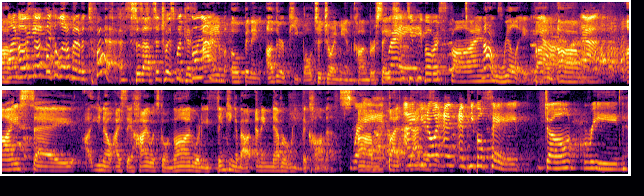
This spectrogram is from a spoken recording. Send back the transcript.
Um, one oh, so that's like a little bit of a twist. So that's a twist What's because? I am opening other people to join me in conversation. Right. Do people respond? Not really, but Yeah. um, Yeah. I say, uh, you know, I say, "Hi, what's going on? What are you thinking about?" And I never read the comments. Um, Right. but I, that you know what? isn't- And, and people say, don't read.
